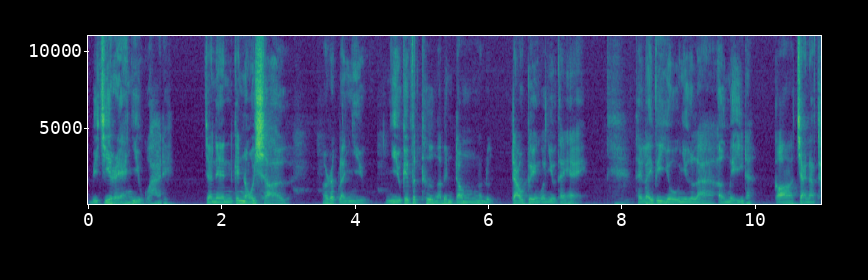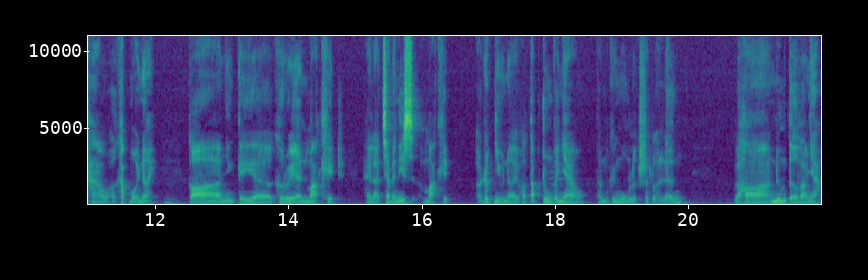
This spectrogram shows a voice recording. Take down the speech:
bị chia rẽ nhiều quá đi cho nên cái nỗi sợ nó rất là nhiều. Nhiều cái vết thương ở bên trong nó được trao truyền qua nhiều thế hệ. Thầy lấy ví dụ như là ở mỹ đó có Chinatown ở khắp mọi nơi. Ừ. có những cái uh, Korean market hay là Japanese market ở rất nhiều nơi. Họ tập trung với nhau thành một cái nguồn lực rất là lớn và họ nương tựa vào nhau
